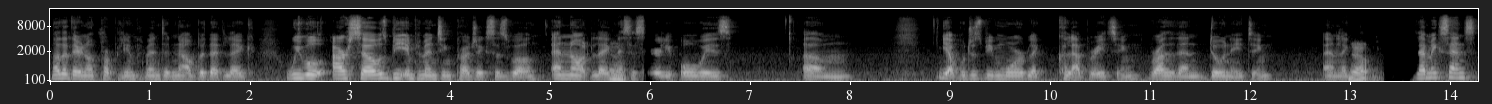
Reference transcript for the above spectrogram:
not that they're not properly implemented now, but that like we will ourselves be implementing projects as well and not like yeah. necessarily always um yeah we'll just be more like collaborating rather than donating and like yeah. that makes sense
